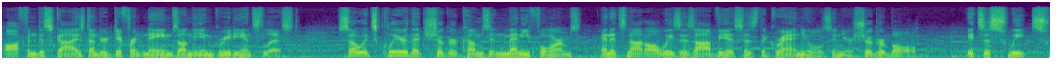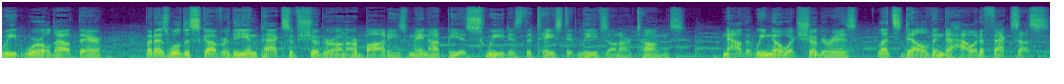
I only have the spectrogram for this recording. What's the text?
often disguised under different names on the ingredients list. So it's clear that sugar comes in many forms, and it's not always as obvious as the granules in your sugar bowl. It's a sweet, sweet world out there. But as we'll discover, the impacts of sugar on our bodies may not be as sweet as the taste it leaves on our tongues. Now that we know what sugar is, let's delve into how it affects us.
